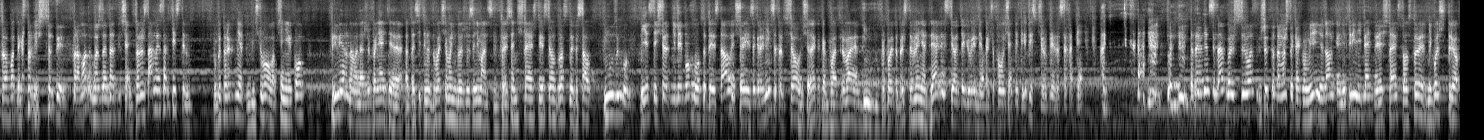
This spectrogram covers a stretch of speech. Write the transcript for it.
свободно говорить, что ты промотор, можно это отвечать. То же самое с артистами, у которых нет ничего вообще никакого примерного даже понятия относительно того, чем они должны заниматься. То есть они считают, что если он просто написал музыку, если еще, не дай бог, его кто-то издал, еще и за границей, то все, у человека как бы отрывает какое-то представление от реальности, он тебе говорит, я хочу получать не 3000 рублей за сет, а 5. Это меня всегда больше всего смешит, потому что как бы мне не жалко ни 3, ни 5, но я считаю, что он стоит не больше трех.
